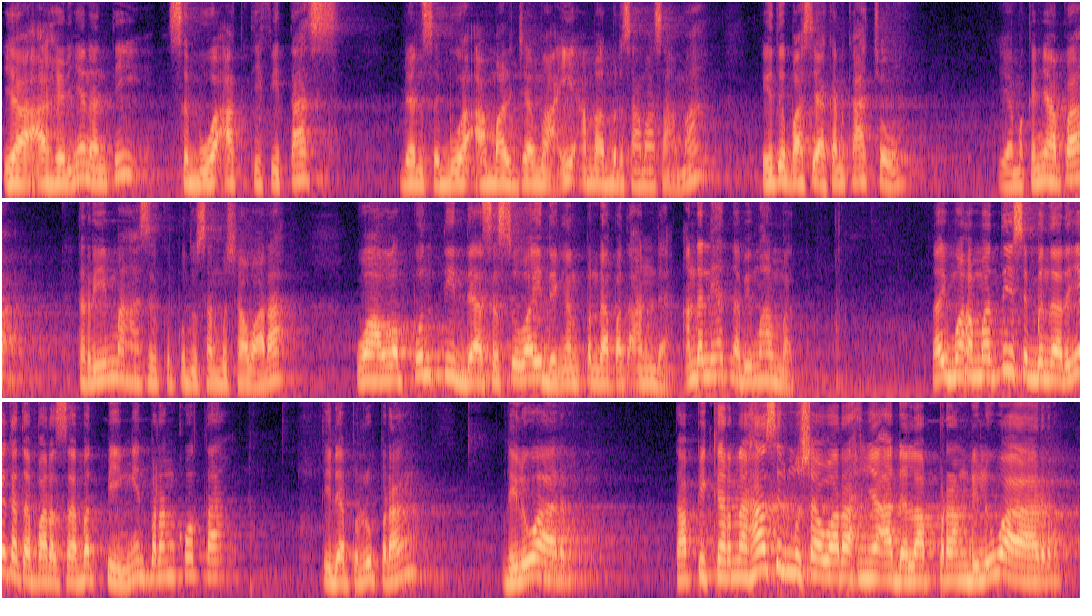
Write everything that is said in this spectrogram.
ya akhirnya nanti sebuah aktivitas dan sebuah amal jama'i, amal bersama-sama, itu pasti akan kacau. Ya makanya apa? Terima hasil keputusan musyawarah, walaupun tidak sesuai dengan pendapat Anda. Anda lihat Nabi Muhammad. Nabi Muhammad ini sebenarnya kata para sahabat pingin perang kota. Tidak perlu perang di luar. Tapi karena hasil musyawarahnya adalah perang di luar,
